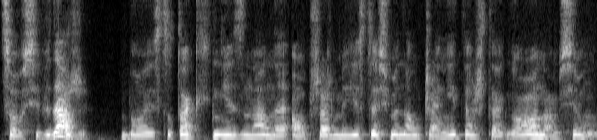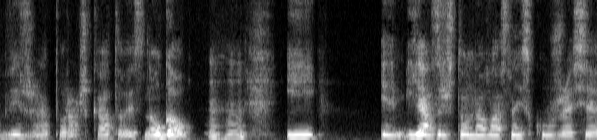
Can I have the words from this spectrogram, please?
co się wydarzy. Bo jest to tak nieznany obszar. My jesteśmy nauczeni też tego, nam się mówi, że porażka to jest no-go. Mhm. I ja zresztą na własnej skórze się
